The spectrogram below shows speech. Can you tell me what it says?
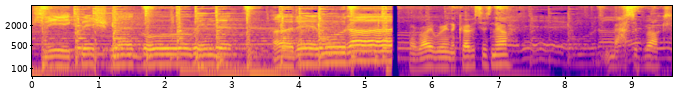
श्री Govind Hare Murari. Alright, we're in the crevices now. Massive rocks.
